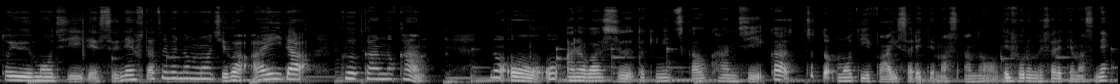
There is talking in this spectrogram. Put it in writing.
という文字ですね。2つ目の文字は間、空間の間のを表す時に使う漢字がちょっとモディファイされてます。あの、デフォルメされてますね。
